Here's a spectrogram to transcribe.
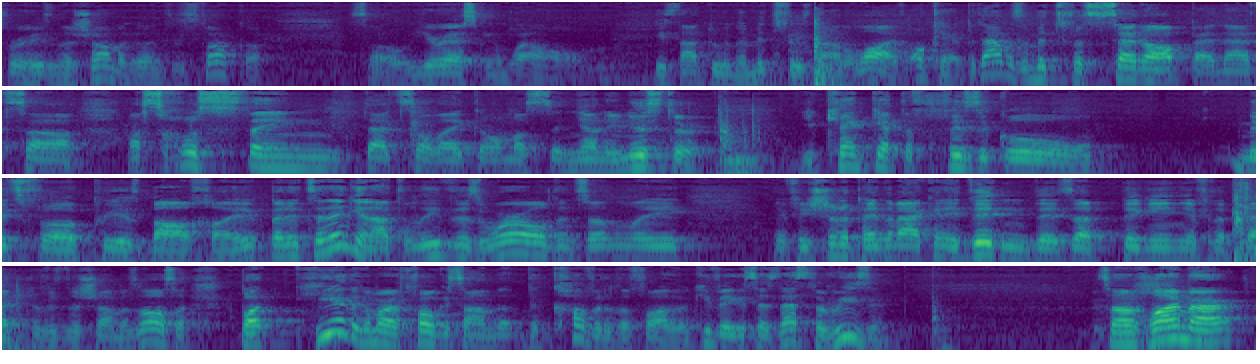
for his neshama, going to Staka. So you're asking, well, he's not doing the mitzvah, he's not alive. Okay, but that was a mitzvah set up, and that's a, a schus thing, that's a, like almost a nister. You can't get the physical mitzvah of Priyas Baal Chayiv, but it's an Indian not to leave this world, and certainly if he should have paid them back and he didn't, there's a big Indian for the protection of his neshamas also. But here the Gemara focus on the, the covet of the father. Kivega says that's the reason. So Chleimer.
